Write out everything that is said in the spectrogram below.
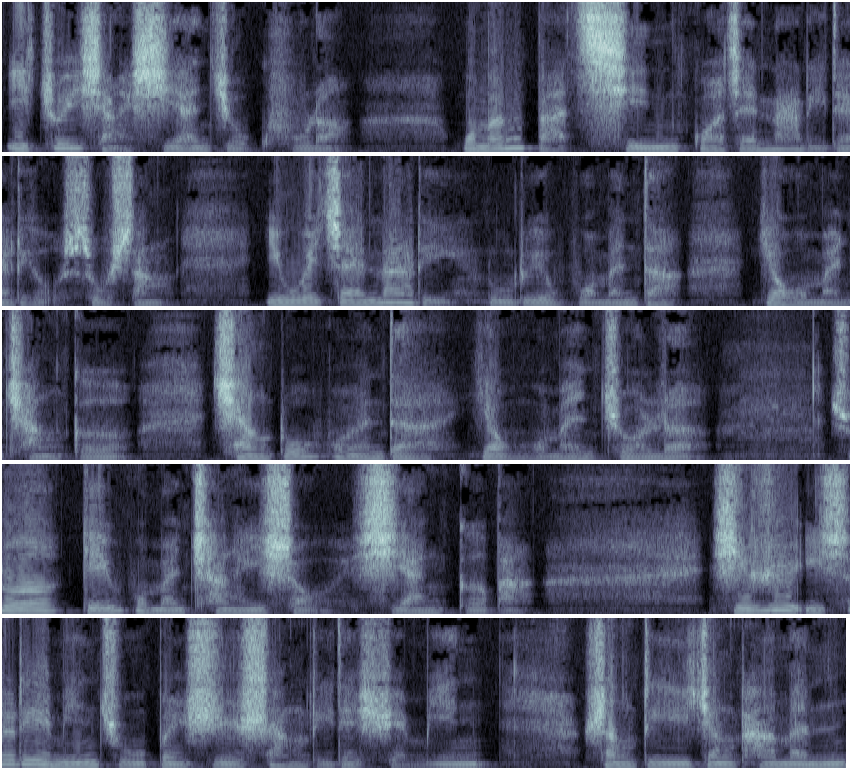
一追想西安就哭了。我们把琴挂在那里的柳树上。”因为在那里掳掠我们的，要我们唱歌；抢夺我们的，要我们作乐。说给我们唱一首西安歌吧。昔日以色列民族本是上帝的选民，上帝将他们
